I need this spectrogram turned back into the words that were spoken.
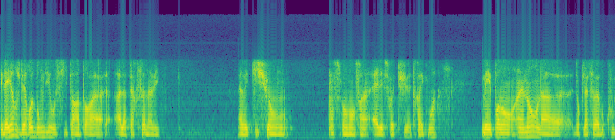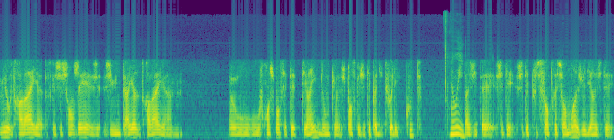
Et d'ailleurs, je vais rebondir aussi par rapport à, à la personne avec avec qui je suis en, en ce moment, enfin, elle, elle souhaite plus être avec moi. Mais pendant un an, là, donc là, ça va beaucoup mieux au travail parce que j'ai changé. J'ai eu une période de travail euh, où, franchement, c'était terrible. Donc, euh, je pense que j'étais pas du tout à l'écoute. Ah oui. Enfin, j'étais, j'étais, j'étais plus centré sur moi. Je veux dire, j'étais,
